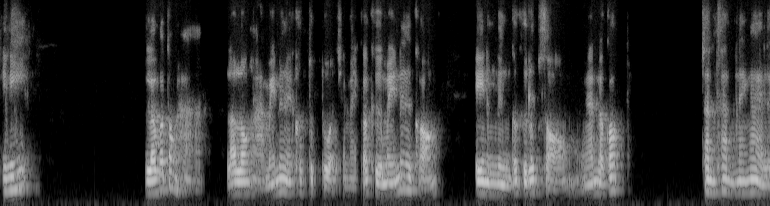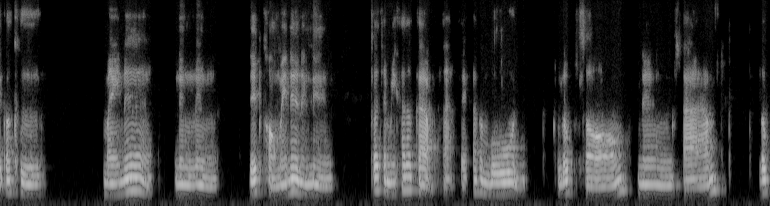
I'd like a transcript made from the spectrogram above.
ทีนี้ เราก็ต้องหา เราลองหาไมเนอร์ให้ครบทุกตัวใช่ไหมก็คือไมเนอร์ของ a หนึ่งหนึ่งก็คือลบสองงั้นเราก็สั้นๆง่ายๆเลยก็คือไมเนอร์หนึ่งหนึ่งเดฟของไมเนอร์หนึ่งหนึ่ง ก็จะมีค่าเท่ากับอะใส่ค่าสมบูรณ์ลบสองหนึ่งสามลบ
